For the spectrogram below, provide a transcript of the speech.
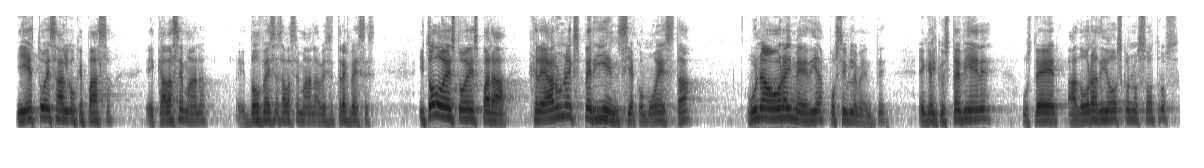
Y esto es algo que pasa cada semana, dos veces a la semana, a veces tres veces. Y todo esto es para crear una experiencia como esta, una hora y media posiblemente, en el que usted viene, usted adora a Dios con nosotros,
